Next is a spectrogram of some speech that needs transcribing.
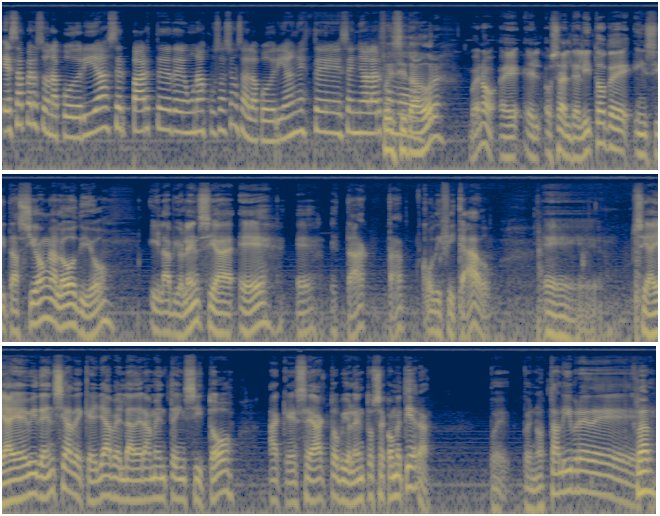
Esa persona podría ser parte de una acusación, o sea, la podrían este señalar ¿Fue incitadora? Bueno, eh, el, o sea, el delito de incitación al odio y la violencia es, está, está codificado. Eh, si hay, evidencia de que ella verdaderamente incitó a que ese acto violento se cometiera, pues, pues no está libre de... Claro.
